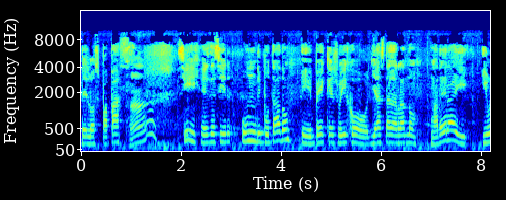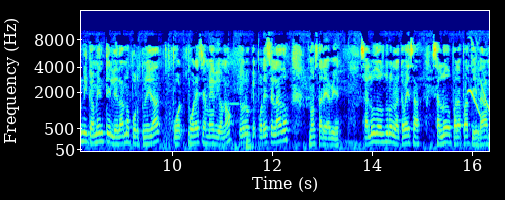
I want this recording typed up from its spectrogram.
de los papás. Sí, es decir, un diputado y ve que su hijo ya está agarrando madera y, y únicamente le dan oportunidad por, por ese medio, ¿no? Yo creo que por ese lado no estaría bien. Saludos duro la cabeza. Saludo para Pati. La...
